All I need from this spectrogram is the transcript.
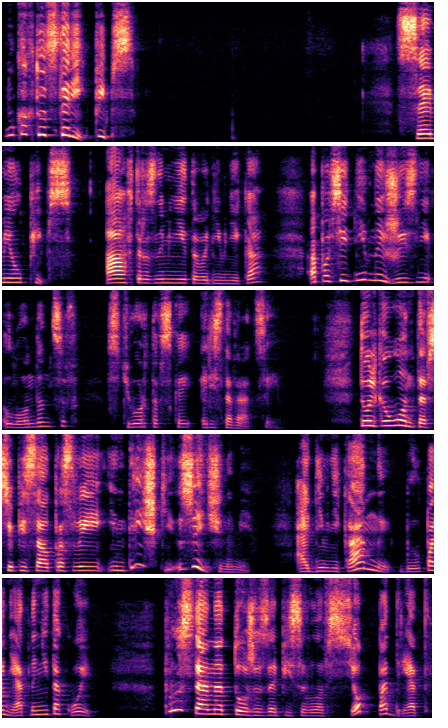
Ну, как тот старик Пипс. Сэмюэл Пипс, автор знаменитого дневника о повседневной жизни лондонцев стюартовской реставрации. Только он-то все писал про свои интрижки с женщинами, а дневник Анны был, понятно, не такой. Просто она тоже записывала все подряд.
